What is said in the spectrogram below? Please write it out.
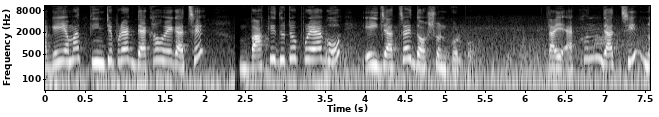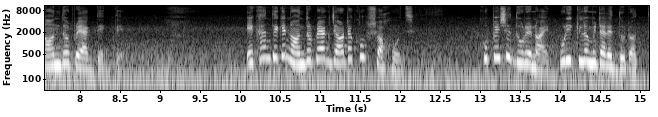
আগেই আমার তিনটে প্রয়াগ দেখা হয়ে গেছে, বাকি দুটো প্রয়াগও এই যাত্রায় দর্শন করব। তাই এখন যাচ্ছি নন্দপ্রয়াগ দেখতে। এখান থেকে নন্দপ্রয়াগ যাওয়াটা খুব সহজ। খুব বেশি দূরে নয়, কুড়ি কিলোমিটারের দূরত্ব।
